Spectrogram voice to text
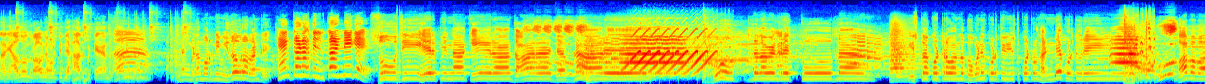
ನಾನು ಯಾವ್ದೋ ಒಂದು ರಾವಣೆ ಹೊಂಟಿದ್ದೆ ಹಾದ್ ಬಿಟ್ಟೆ. ಸಾರಿ ಮೇಡಮ್ ಅವ್ರು ನೀವು ಇದವ್ರವ್ರನ್ರಿ ಹೆಂಗ್ ಕಾಣಕತ್ತಿ ನಿನ್ ಕಣ್ಣಿಗೆ? ಸೂಜಿ ಹೇರ್ಪಿನ ಕೇರ ದಾರ ಡಬ್ಲಾರೆ. ಕೂದ್ಲದವೇನ್ರಿ ಕೂದ್ಲ. ಇಷ್ಟ ಕೊಟ್ರ ಒಂದು ಬೊಗಣಿ ಕೊಡ್ತೀವಿ ಇಷ್ಟ ಕೊಟ್ರ ಒಂದು ಹಂಡೆ ಕೊಡ್ತೀವಿ ರೀ. ಬಾ ಬಾ ಬಾ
